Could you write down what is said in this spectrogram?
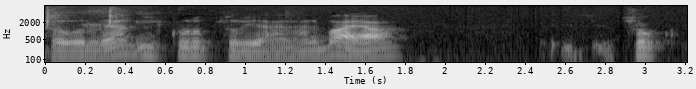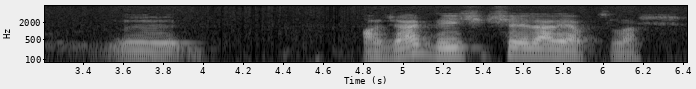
coverlayan ilk gruptur yani. Hani bayağı çok e, acayip değişik şeyler yaptılar.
